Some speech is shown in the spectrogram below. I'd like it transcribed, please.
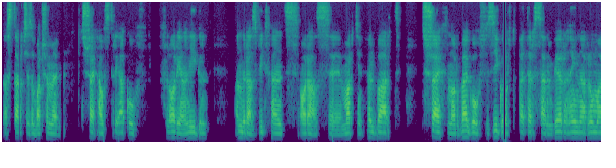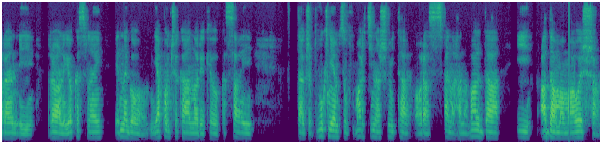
Na starcie zobaczymy trzech Austriaków, Florian Liegl, Andreas Wittfeldz oraz y, Martin Hülbart, trzech Norwegów, Sigurd Petersen, Björn Einar i Rowan Jokesley, jednego Japończyka, Noriakiego Kasai, także dwóch Niemców, Martina Schmidta oraz Svena Hanawalda i Adama Małysza.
